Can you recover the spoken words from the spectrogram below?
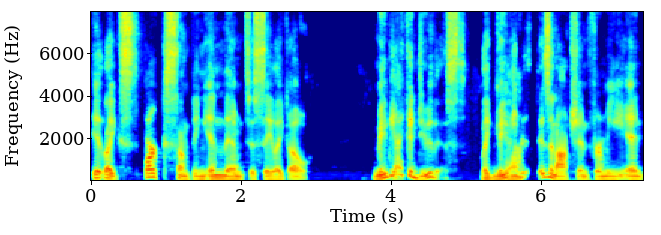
It like sparks something in them to say like, oh, maybe I could do this. Like maybe yeah. this is an option for me. And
